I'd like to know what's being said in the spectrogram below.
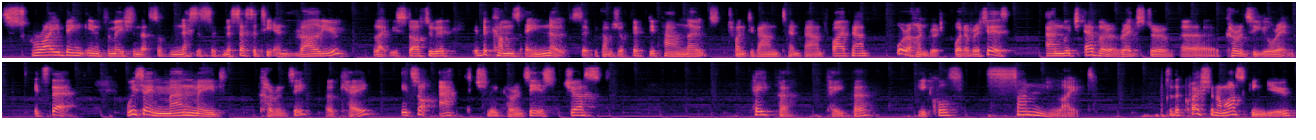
scribing information that's of necess- necessity and value, like we started with, it becomes a note. So it becomes your 50 pound note, 20 pound, 10 pound, 5 pound, or 100, whatever it is. And whichever register of uh, currency you're in, it's there. We say man made currency, okay. It's not actually currency, it's just paper. Paper equals sunlight. So the question I'm asking you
